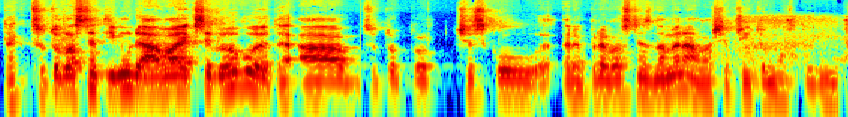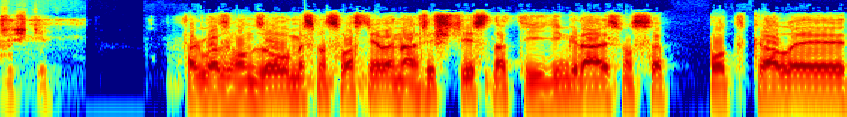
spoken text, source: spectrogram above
Tak co to vlastně týmu dává, jak si vyhovujete a co to pro českou repre vlastně znamená vaše přítomnost v hřišti? Takhle s Honzou, my jsme se vlastně na hřišti snad jedinkrát, jsme se potkali,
